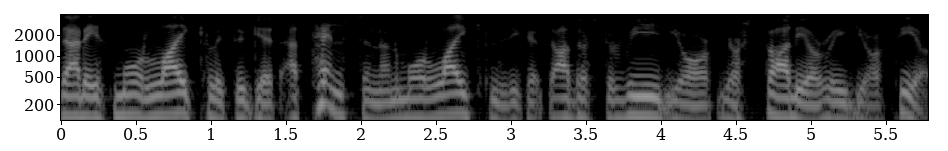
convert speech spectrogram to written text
that is more likely to get attention and more likely to get others to read your, your study or read your theory.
